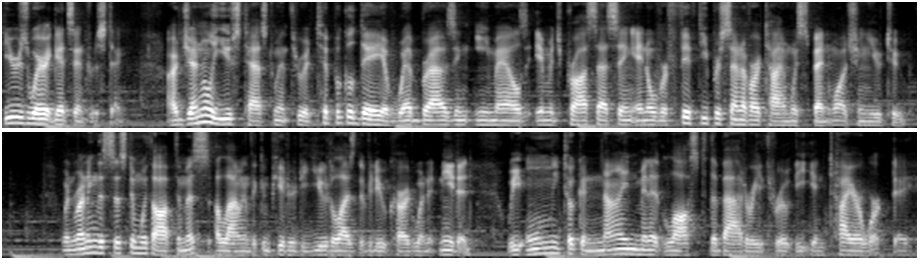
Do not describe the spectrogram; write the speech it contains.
Here's where it gets interesting. Our general use test went through a typical day of web browsing, emails, image processing, and over 50% of our time was spent watching YouTube. When running the system with Optimus, allowing the computer to utilize the video card when it needed, we only took a 9 minute loss to the battery throughout the entire workday.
